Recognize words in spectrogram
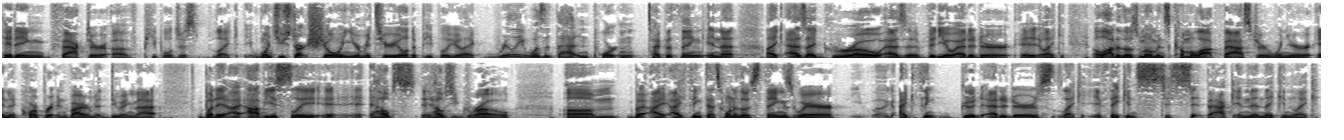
hitting factor of people just like once you start showing your material to people, you're like, really, was it that important type of thing? In that, like, as I grow as a video editor, it, like a lot of those moments come a lot faster when you're in a corporate environment doing that. But it, I, obviously, it, it helps. It helps you grow. Um, but I, I think that's one of those things where I think good editors, like, if they can sit back and then they can like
